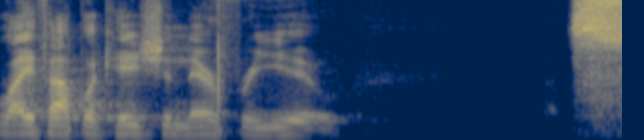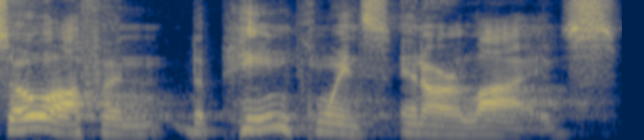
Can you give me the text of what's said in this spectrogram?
life application there for you so often the pain points in our lives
